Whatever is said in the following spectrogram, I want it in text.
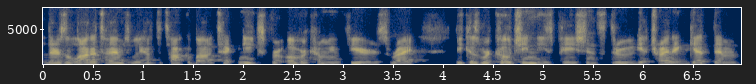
there's a lot of times we have to talk about techniques for overcoming fears, right? Because we're coaching these patients through get trying to get them.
